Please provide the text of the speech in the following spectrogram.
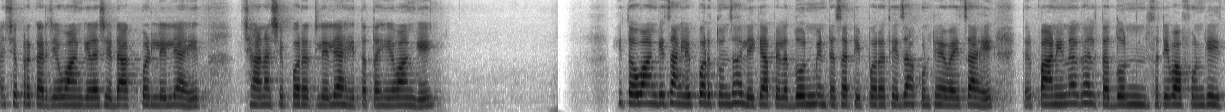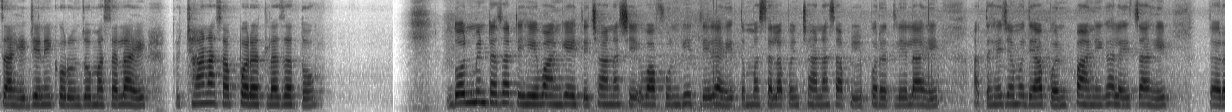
अशा प्रकारचे वांग्याला असे डाग पडलेले आहेत. छान असे परतलेले आहेत आता हे वांगे. इथं वांगे चांगले परतून झाले की आपल्याला दोन मिनटासाठी परत हे झाकून ठेवायचं आहे. तर पाणी न घालता दोन मिनटासाठी वाफवून घ्यायचं आहे. जेणेकरून जो मसाला आहे तो छान असा परतला जातो. दोन मिनटासाठी हे वांगे आहे ते छान असे वाफवून घेतलेले आहेत. तर मसाला पण छान असा आपल्याला परतलेला आहे. आता ह्याच्यामध्ये आपण पाणी घालायचं आहे. तर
